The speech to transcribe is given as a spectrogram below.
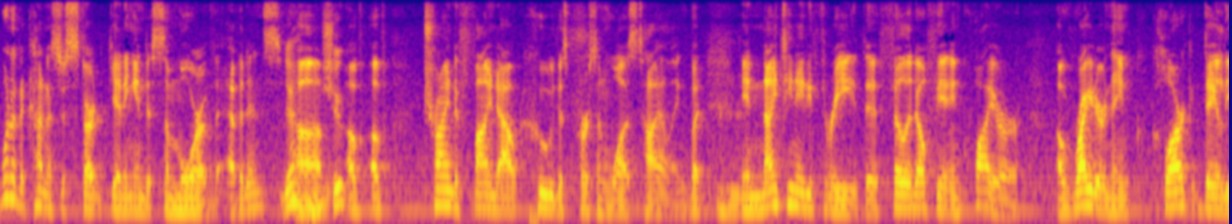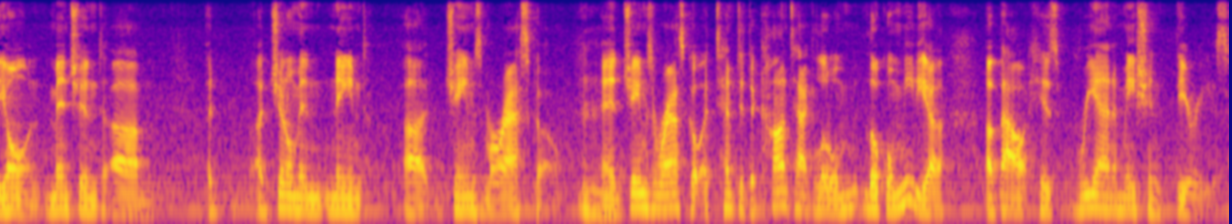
Wanted to kind of just start getting into some more of the evidence Yeah, um, shoot. of, of trying to find out who this person was tiling. But Mm-hmm. in 1983, the Philadelphia Inquirer, a writer named Clark De Leon mentioned um, a, a gentleman named uh, James Marasco. Mm-hmm. And James Marasco attempted to contact little, local media about his reanimation theories.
